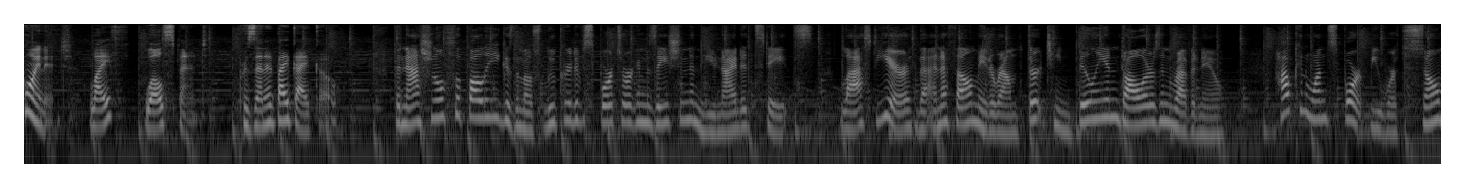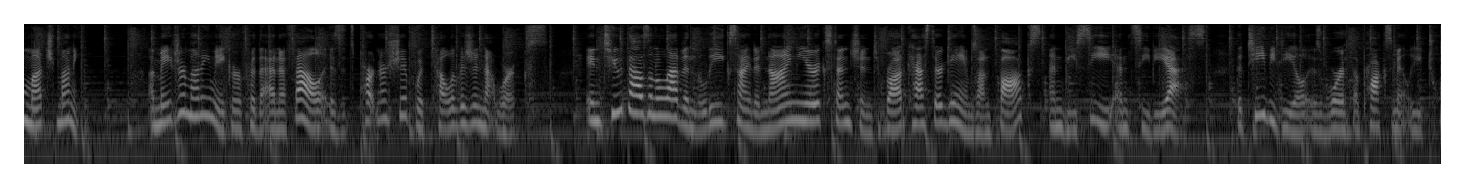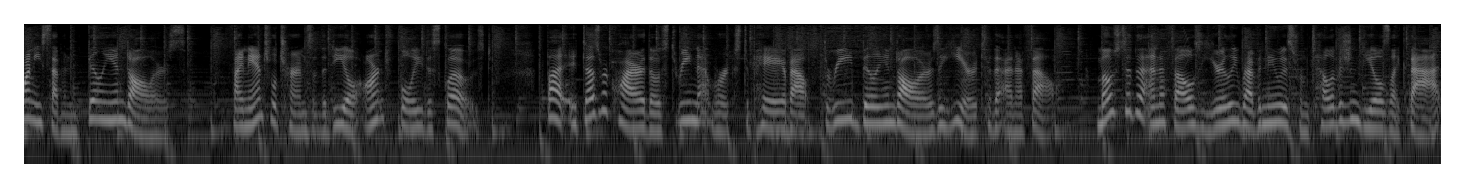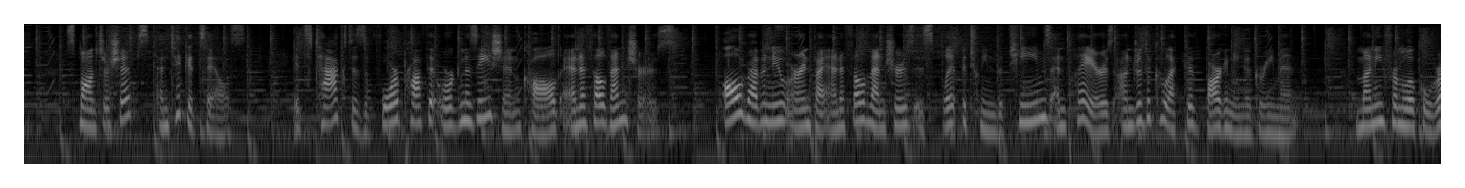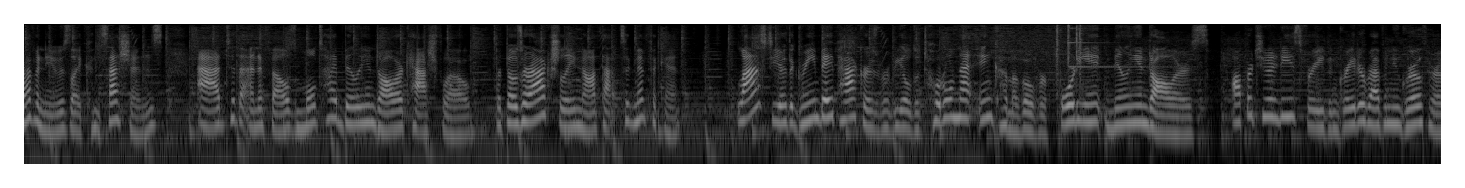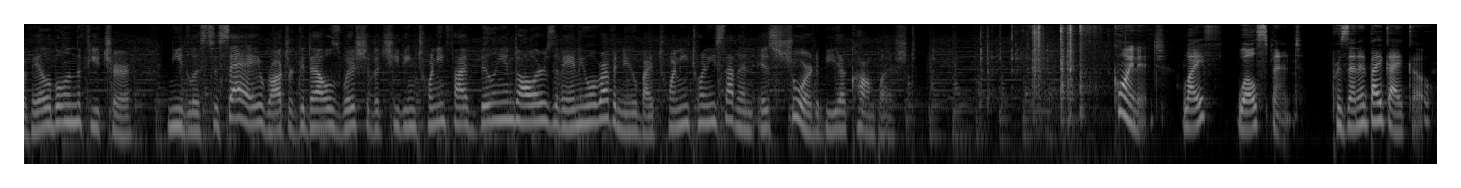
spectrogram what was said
Coinage Life Well Spent. Presented by Geico. The National Football League is the most lucrative sports organization in the United States. Last year, the NFL made around $13 billion in revenue. How can one sport be worth so much money? A major moneymaker for the NFL is its partnership with television networks. In 2011, the league signed a nine year extension to broadcast their games on Fox, NBC, and CBS. The TV deal is worth approximately $27 billion. Financial terms of the deal aren't fully disclosed, but it does require those three networks to pay about $3 billion a year to the NFL. Most of the NFL's yearly revenue is from television deals like that, sponsorships, and ticket sales. It's taxed as a for profit organization called NFL Ventures. All revenue earned by NFL Ventures is split between the teams and players under the collective bargaining agreement. Money from local revenues, like concessions, add to the NFL's multi billion dollar cash flow, but those are actually not that significant. Last year, the Green Bay Packers revealed a total net income of over $48 million. Opportunities for even greater revenue growth are available in the future. Needless to say, Roger Goodell's wish of achieving $25 billion of annual revenue by 2027 is sure to be accomplished. Coinage Life Well Spent. Presented by Geico.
